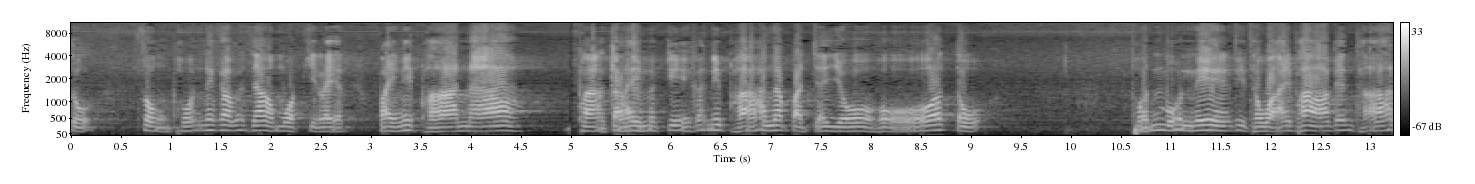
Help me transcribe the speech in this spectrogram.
ตุ ส่งผลให้ข้าพเจ้าหมดกิเลสไปนิพพานนะ ผ่าไตรเมื่อกี้ก็นิพพานปัจจโยโหตุ ผลบุญนี้ที่ถวายผ้าเป็นทาน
